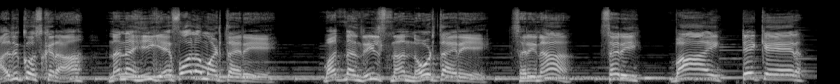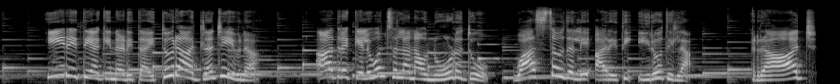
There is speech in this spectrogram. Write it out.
ಅದಕ್ಕೋಸ್ಕರ ನನ್ನ ಹೀಗೆ ಫಾಲೋ ಮಾಡ್ತಾ ಇರಿ. ಮತ್ ನನ್ ರೀಲ್ಸ್ನ ನೋಡ್ತಾ ಇರಿ. ಸರಿನಾ? ಸರಿ ಬಾಯ್ ಟೇಕ್ ಕೇರ್ ಈ ರೀತಿಯಾಗಿ ನಡೀತಾ ಇತ್ತು ರಾಜ್ನ ಜೀವನ. ಆದ್ರೆ ಕೆಲವೊಂದ್ಸಲ ನಾವು ನೋಡೋದು ವಾಸ್ತವದಲ್ಲಿ ಆ ರೀತಿ ಇರೋದಿಲ್ಲ. ರಾಜ್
